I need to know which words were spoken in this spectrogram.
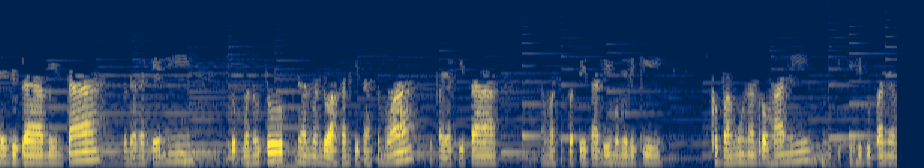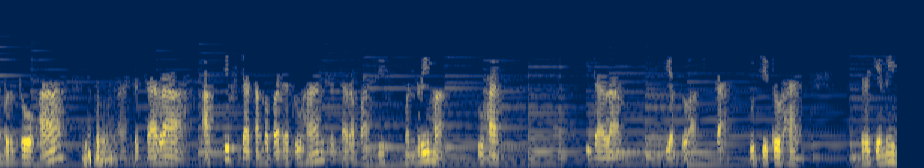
saya juga minta saudara Kenny untuk menutup dan mendoakan kita semua supaya kita sama seperti tadi memiliki kebangunan rohani, memiliki kehidupan yang berdoa, nah, secara aktif datang kepada Tuhan, secara pasif menerima Tuhan di dalam setiap doa kita. Puji Tuhan. Jadi ini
